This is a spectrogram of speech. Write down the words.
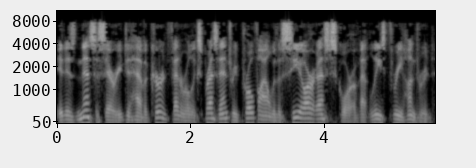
It is necessary to have a current Federal Express Entry profile with a CRS score of at least 300.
